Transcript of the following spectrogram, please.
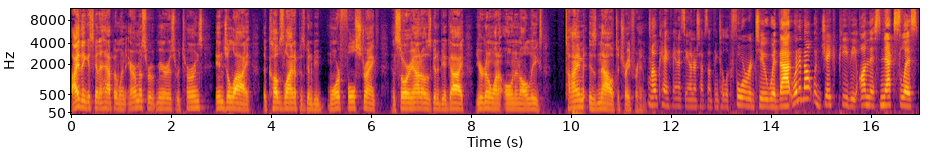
I think it's going to happen when Aramis Ramirez returns in July. The Cubs lineup is going to be more full strength, and Soriano is going to be a guy you're going to want to own in all leagues. Time is now to trade for him. Okay, fantasy owners have something to look forward to with that. What about with Jake Peavy on this next list?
